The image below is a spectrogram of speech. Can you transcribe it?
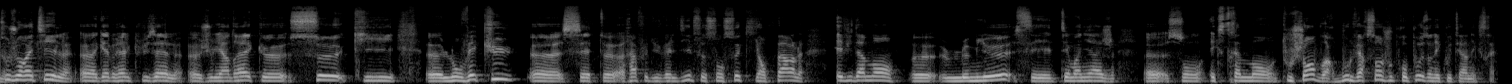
Toujours est-il, euh, Gabriel Cluzel, euh, Julien Drey, que ceux qui euh, l'ont vécu, cette rafle du Veldiv, ce sont ceux qui en parlent évidemment euh, le mieux. Ces témoignages euh, sont extrêmement touchants, voire bouleversants. Je vous propose d'en écouter un extrait.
